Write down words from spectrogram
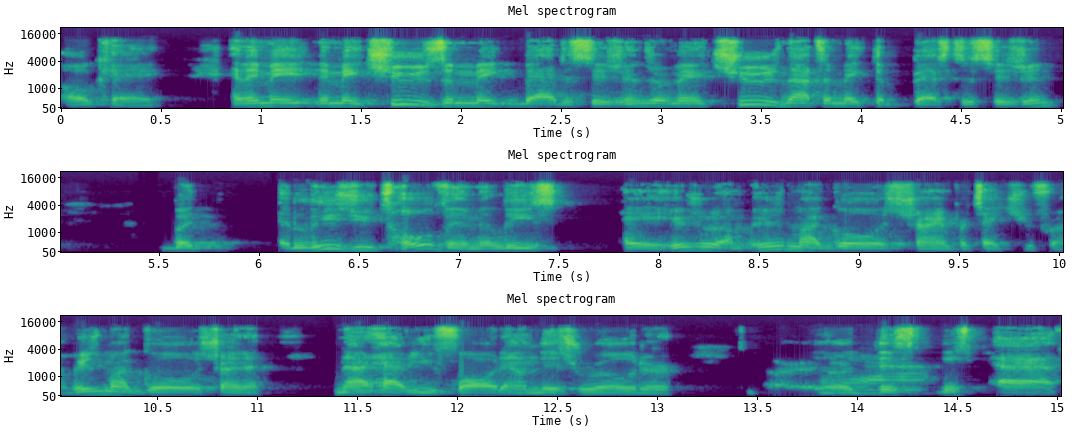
okay, and they may they may choose to make bad decisions or may choose not to make the best decision, but at least you told them at least hey, here's what I'm, here's my goal is trying to protect you from. Here's my goal is trying to not have you fall down this road or or, or this this path.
